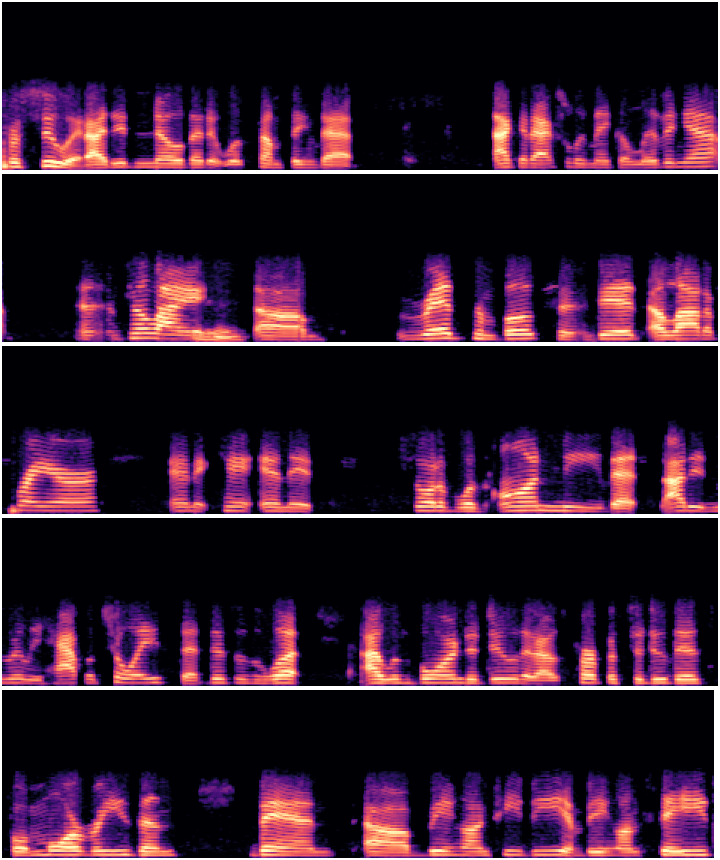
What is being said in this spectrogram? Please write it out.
pursue it. I didn't know that it was something that I could actually make a living at and until I Mhm. um read some books and did a lot of prayer and it came and it sort of was on me that I didn't really have a choice that this is what I was born to do that I was purposed to do this for more reasons than uh being on TV and being on stage.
